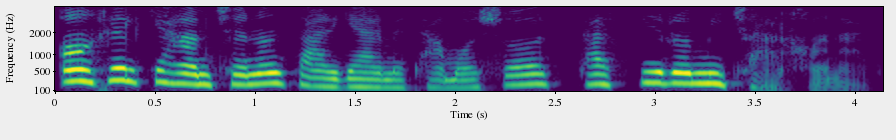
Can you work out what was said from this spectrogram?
آنخل که همچنان سرگرم تماشاست تصویر را میچرخاند.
